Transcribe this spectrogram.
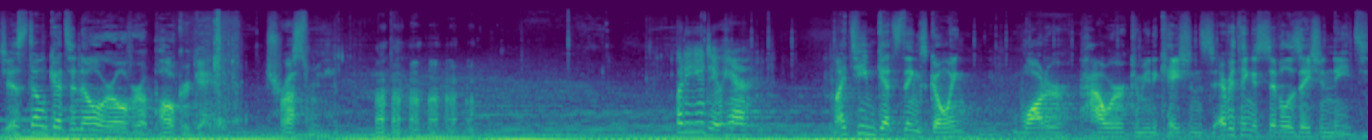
Just don't get to know her over a poker game. Trust me. What do you do here? My team gets things going. Water, power, communications, everything a civilization needs.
